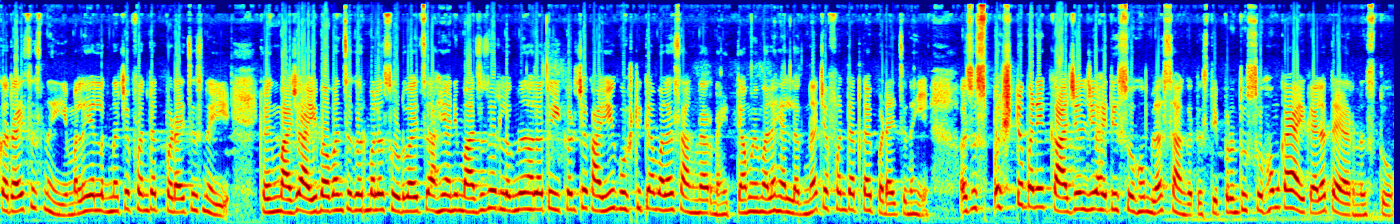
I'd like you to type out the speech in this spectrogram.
करायचंच नाही आहे मला या लग्नाच्या फंदात पडायचंच नाही आहे कारण माझ्या आईबाबांचं घर मला सोडवायचं आहे आणि माझं जर लग्न झालं तर इकडच्या काही गोष्टी त्या मला सांगणार नाहीत. त्यामुळे मला ह्या लग्नाच्या फंदात काय पडायचं नाही आहे असं स्पष्टपणे काजल जी आहे ती सोहमला सांगत असते. परंतु सोहम काय ऐकायला तयार नसतो.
